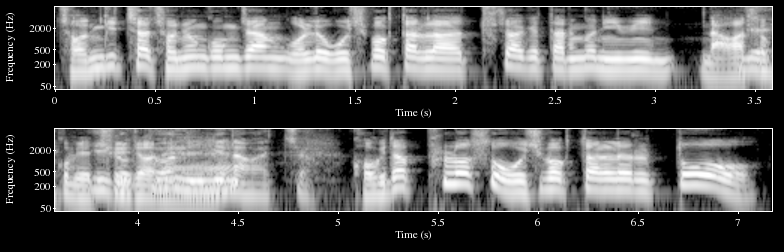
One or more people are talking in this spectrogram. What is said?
전기차 전용 공장 원래 50억 달러 투자하겠다는 건 이미 나왔었고 예, 며칠 전에. 이미 나왔죠. 거기다 플러스 50억 달러를 또 어,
